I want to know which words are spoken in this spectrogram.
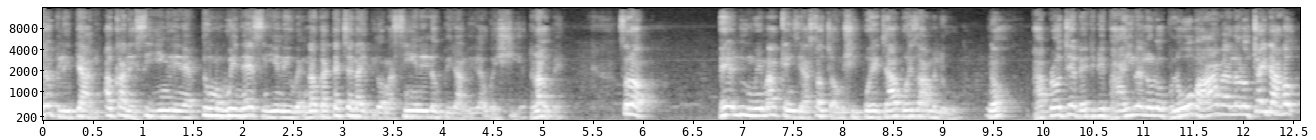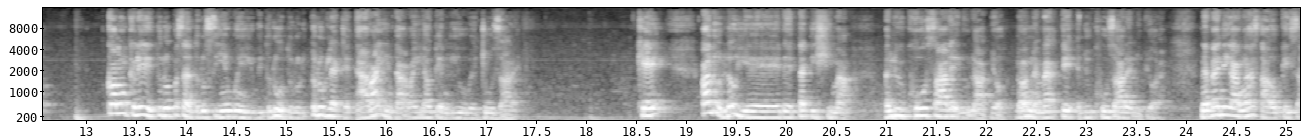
ရုပ်ကလေးပြပြီးအောက်ကနေစီရင်ကလေးနဲ့သူမဝင်တဲ့စီရင်လေးပဲနောက်ကတက်ချက်လိုက်ပြီးတော့မှစီရင်လေးလုပ်ပေးတာလေးတော့ပဲရှိတယ်ဒီလောက်ပဲဆိုတော့ဘယ်လူငွေမှကိန်းစရာစောက်ကြောင်မရှိပွဲကြားပွဲစားမလို့နော်ဘာ project ပဲဖြစ်ဖြစ်ဘာကြီးပဲလုပ်လို့ဘလို့ဘာပဲလုပ်လို့ကြိုက်တာလို့ကောင်းလုံးကလေးတွေသူတို့ပတ်စံသူတို့စီရင်ဝင်ယူပြီးသူတို့သူတို့သူတို့လက်ထဲဒါရိုက်ရင်ဒါရိုက်ရောက်တဲ့နည်းကိုပဲစူးစမ်းတယ် โอเคအဲ့လိုလုပ်ရတဲ့တတိရှိမှအလူခိုးစားတဲ့လူလားပြောเนาะနံပါတ်1အလူခိုးစားတဲ့လူပြောတာနံပါတ်2ကငါစာအုပ်ကိစ္စ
